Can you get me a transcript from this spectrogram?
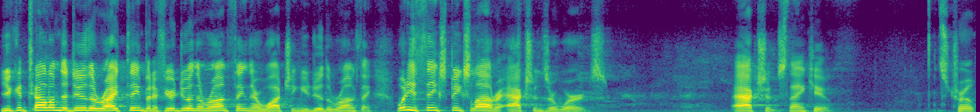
You can tell them to do the right thing, but if you're doing the wrong thing, they're watching you do the wrong thing. What do you think speaks louder, actions or words? Actions, thank you. It's true.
